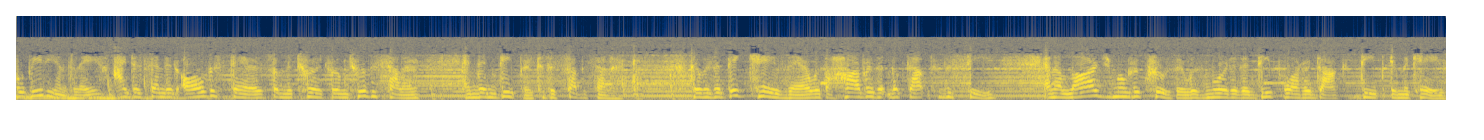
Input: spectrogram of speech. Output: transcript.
Obediently, I descended all the stairs from the turret room to the cellar and then deeper to the sub-cellar. There was a big cave there with a harbor that looked out to the sea, and a large motor cruiser was moored at a deep water dock deep in the cave,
